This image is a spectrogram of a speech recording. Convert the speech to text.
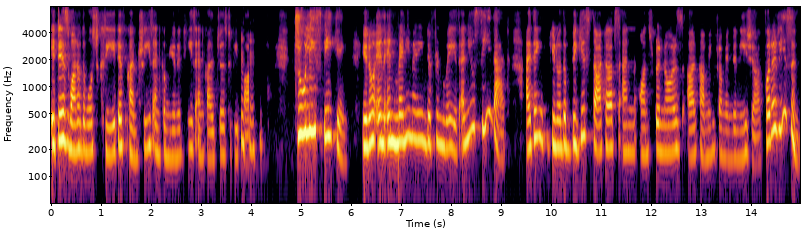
it is one of the most creative countries and communities and cultures to be part of. Truly speaking you know in in many many different ways. And you see that. I think you know the biggest startups and entrepreneurs are coming from indonesia for a reason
